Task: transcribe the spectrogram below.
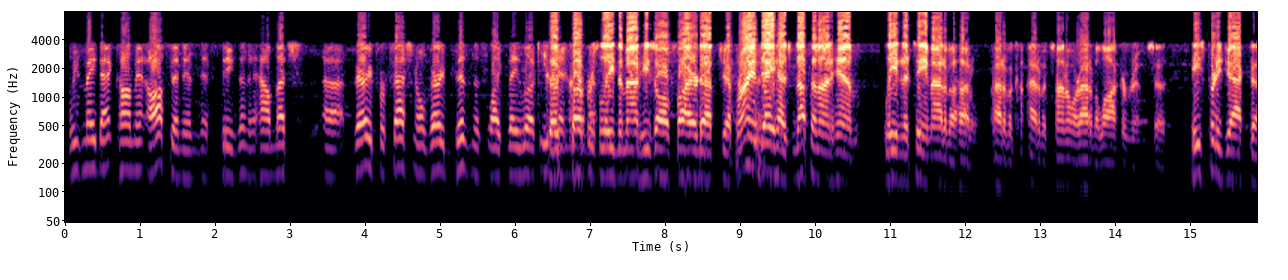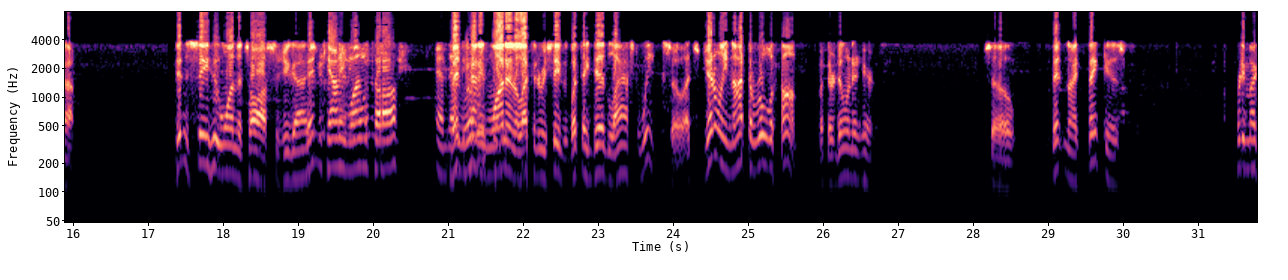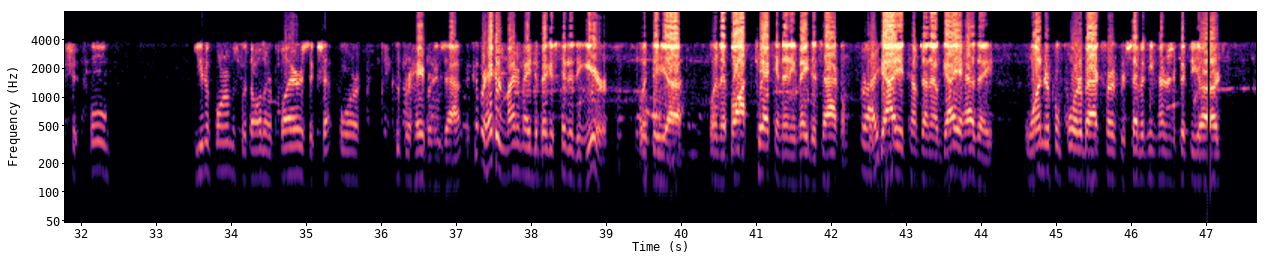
We've made that comment often in this season and how much uh, very professional, very business-like they look. Coach Carper's leading them out. He's all fired up. Jeff Ryan Day has nothing on him leading the team out of a huddle, out of a out of a tunnel, or out of a locker room. So he's pretty jacked up. Didn't see who won the toss. Did you guys? Vinton County won the toss. And Vinton County won and elected to receive it, what they did last week. So that's generally not the rule of thumb, but they're doing it here. So Vinton, I think, is pretty much at full uniforms with all their players except for Cooper Hayburn who's out. Cooper Hayburn might have made the biggest hit of the year with the uh, when they blocked kick and then he made the tackle. Right. But Gallia comes out now. Gallia has a wonderful quarterback for for 1,750 yards,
